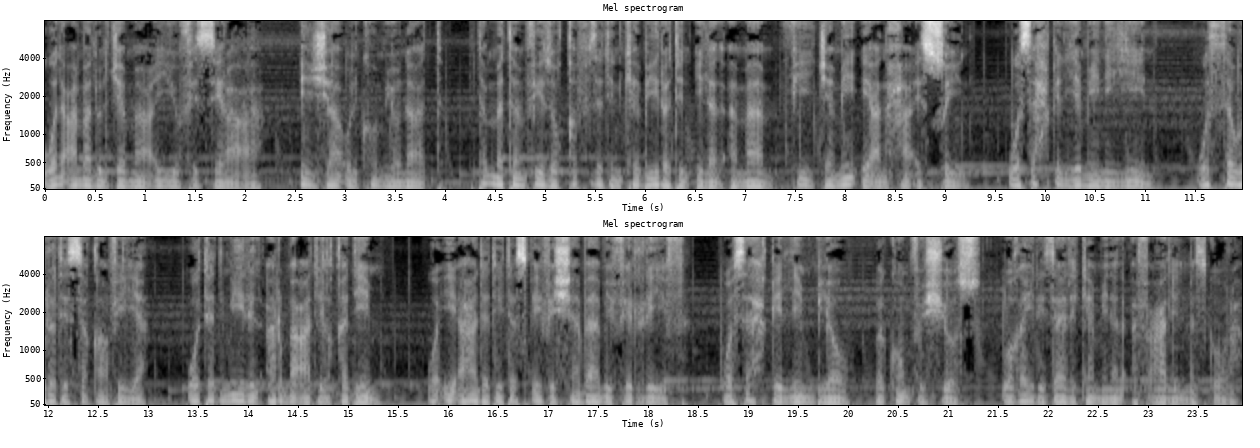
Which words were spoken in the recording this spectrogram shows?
والعمل الجماعي في الزراعة إنشاء الكوميونات. تم تنفيذ قفزة كبيرة إلى الأمام في جميع أنحاء الصين وسحق اليمينيين والثورة الثقافية. وتدمير الأربعة القديم وإعادة تسقيف الشباب في الريف وسحق ليمبيو وكونفوشيوس وغير ذلك من الأفعال المذكورة.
